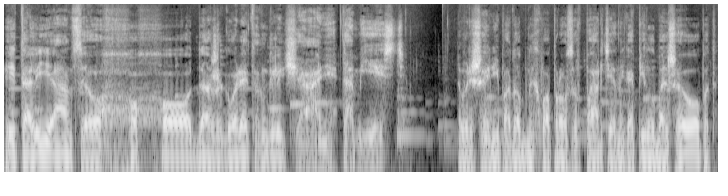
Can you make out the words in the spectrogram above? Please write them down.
Итальянцы, о-хо-хо, даже, говорят, англичане там есть». В решении подобных вопросов партия накопила большой опыт,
